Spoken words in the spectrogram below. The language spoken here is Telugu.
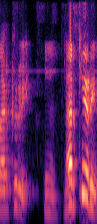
Mercury Mercury.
